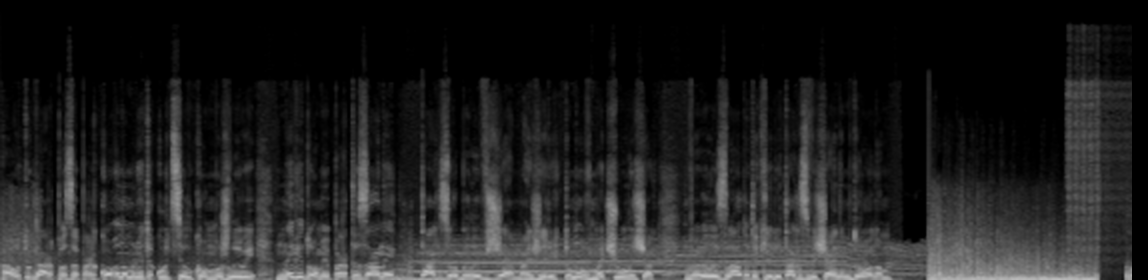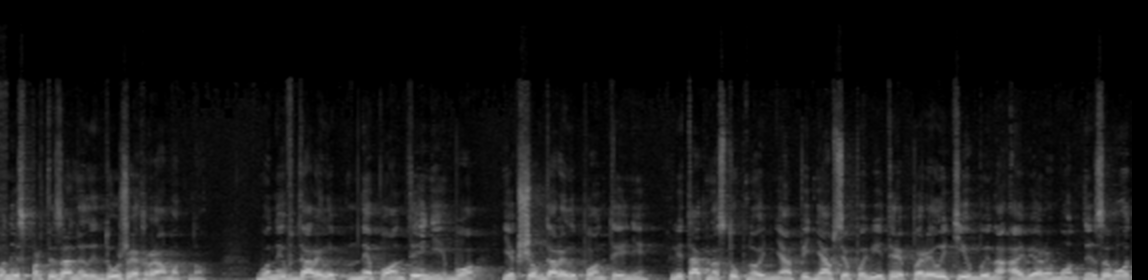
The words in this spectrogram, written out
А от удар по запаркованому літаку цілком можливий. Невідомі партизани так зробили вже майже рік тому в Мачуличах. Вивели з ладу такий літак звичайним дроном. Вони спартизанили дуже грамотно. Вони вдарили не по антені, бо якщо вдарили по антені, літак наступного дня піднявся в повітря, перелетів би на авіаремонтний завод,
